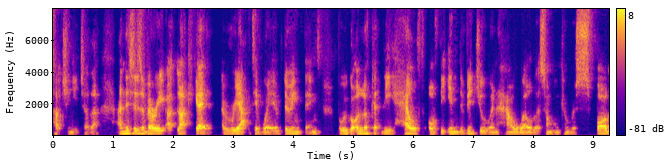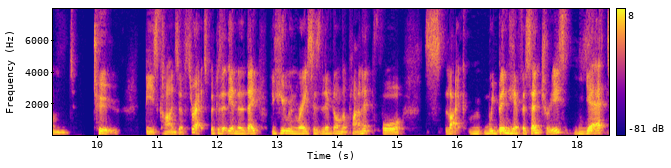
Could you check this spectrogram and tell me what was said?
touching each other. And this is a very uh, like again a reactive way of doing things but we've got to look at the health of the individual and how well that someone can respond to these kinds of threats. Because at the end of the day the human race has lived on the planet for like we've been here for centuries yet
